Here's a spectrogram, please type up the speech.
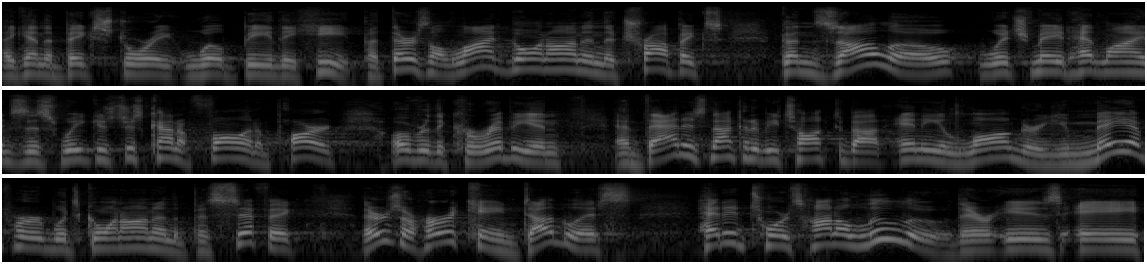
Again, the big story will be the heat. But there's a lot going on in the tropics. Gonzalo, which made headlines this week, is just kind of falling apart over the Caribbean. And that is not going to be talked about any longer. You may have heard what's going on in the Pacific. There's a Hurricane Douglas headed towards Honolulu. There is a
